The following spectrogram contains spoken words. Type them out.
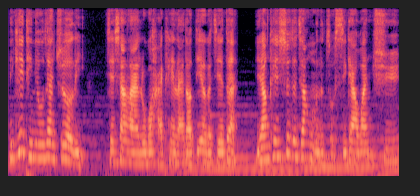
你可以停留在这里。接下来，如果还可以来到第二个阶段，一样可以试着将我们的左膝盖弯曲，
